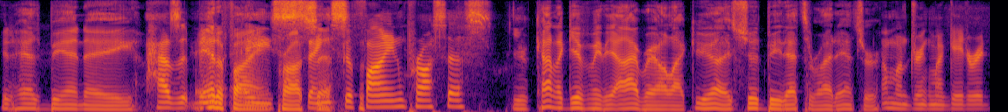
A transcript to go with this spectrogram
it has been a. Has it been Edifying a process. sanctifying process? You're kind of giving me the eyebrow, like, yeah, it should be. That's the right answer. I'm gonna drink my Gatorade.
